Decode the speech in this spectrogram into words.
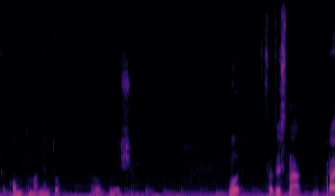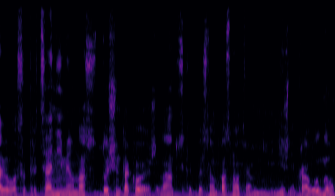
какому-то моменту в будущем. Вот. Соответственно, правило с отрицаниями у нас точно такое же. Да? То есть, как бы, если мы посмотрим нижний правый угол,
